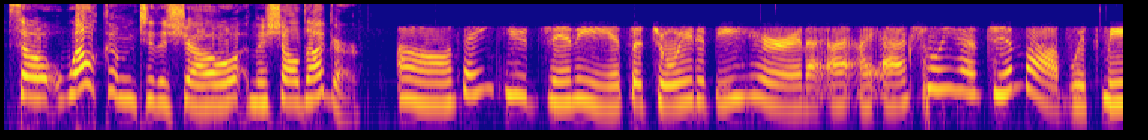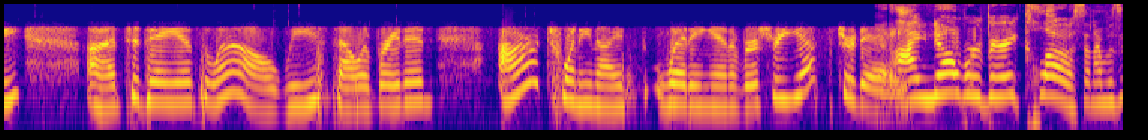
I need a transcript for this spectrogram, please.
So welcome to the show, Michelle Duggar. Oh, thank you, Jenny. It's a joy to be here. And I, I actually have Jim Bob with me uh, today as well. We celebrated our 29th wedding anniversary yesterday. I know we're very close, and I was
